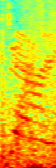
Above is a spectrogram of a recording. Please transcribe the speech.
Legendary!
